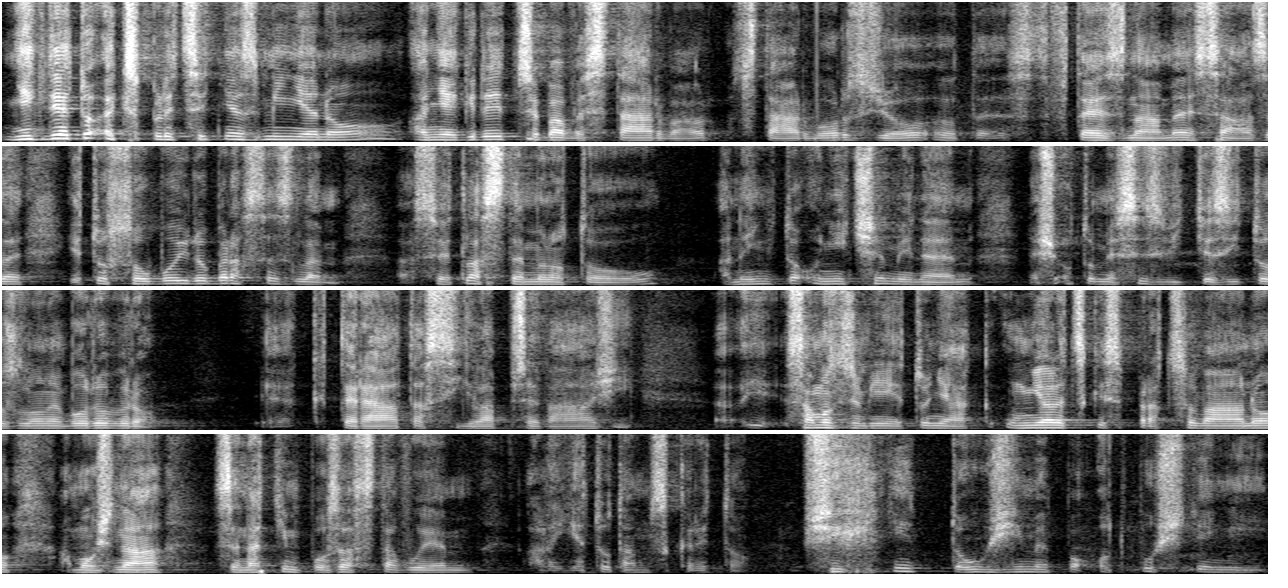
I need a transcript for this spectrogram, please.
někdy je to explicitně zmíněno a někdy třeba ve Star Wars, Star Wars že, v té známé sáze, je to souboj dobra se zlem, světla s temnotou a není to o ničem jiném, než o tom, jestli zvítězí to zlo nebo dobro, která ta síla převáží. Samozřejmě je to nějak umělecky zpracováno a možná se nad tím pozastavujeme, ale je to tam skryto. Všichni toužíme po odpuštění,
